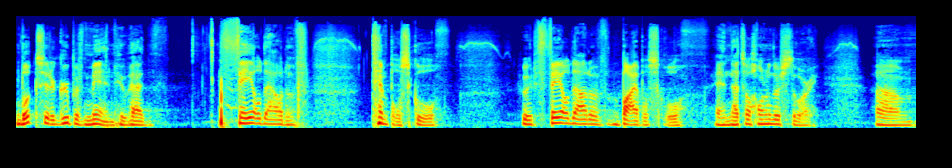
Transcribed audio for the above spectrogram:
looks at a group of men who had failed out of temple school, who had failed out of Bible school, and that's a whole other story. Um,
